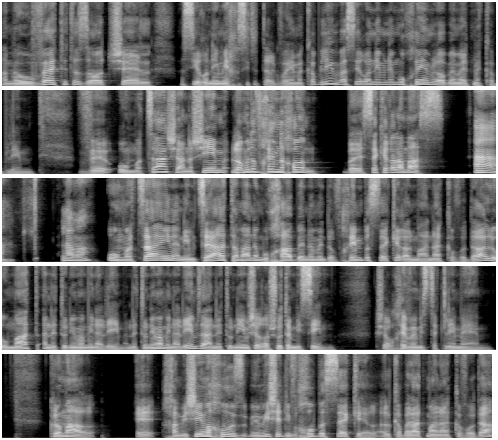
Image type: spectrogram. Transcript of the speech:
המעוותת הזאת של עשירונים יחסית יותר גבוהים מקבלים, ועשירונים נמוכים לא באמת מקבלים. והוא מצא שאנשים לא מדווחים נכון בסקר הלמ"ס. אה, למה? הוא מצא, הנה, נמצאה התאמה נמוכה בין המדווחים בסקר על מענק עבודה לעומת הנתונים המנהליים. הנתונים המנהליים זה הנתונים של רשות המיסים, כשהולכים ומסתכלים מהם. כלומר, אה, 50% ממי שדיווחו בסקר על קבלת מענק עבודה,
